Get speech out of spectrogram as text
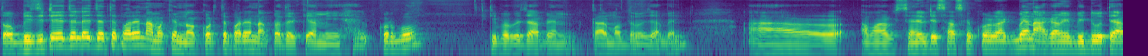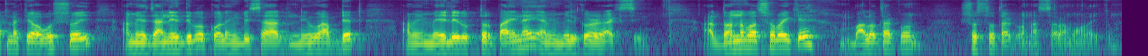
তো ভিজিটে গেলে যেতে পারেন, আমাকে নক করতে পারেন, আপনাদেরকে আমি হেল্প করব। কীভাবে যাবেন, কার মাধ্যমে যাবেন। আর আমার চ্যানেলটি সাবস্ক্রাইব করে রাখবেন। আগামী ভিডিওতে আপনাকে অবশ্যই আমি জানিয়ে দেব কলিং ভিসার নিউ আপডেট আমি মেইলের উত্তর পাই নাই, আমি মেইল করে রাখছি। আর ধন্যবাদ সবাইকে। ভালো থাকুন, সুস্থ থাকুন। আসসালামু আলাইকুম।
